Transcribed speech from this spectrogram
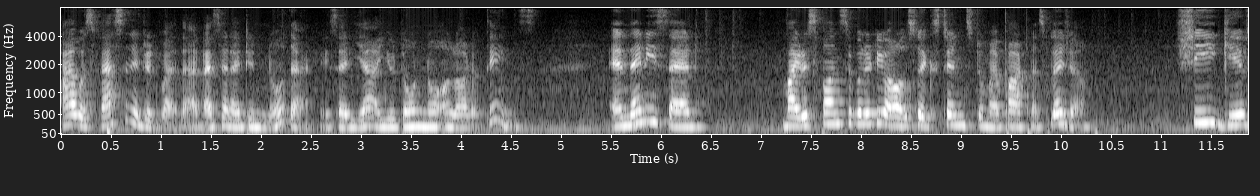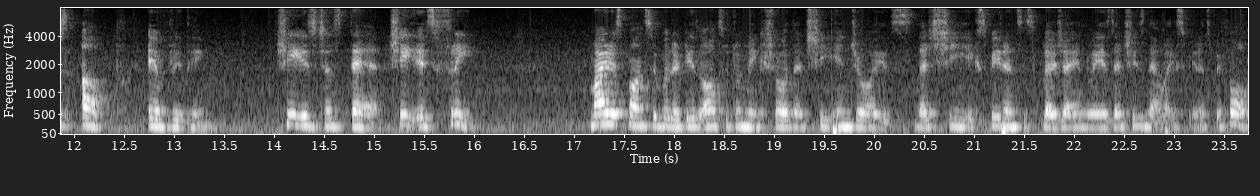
I was fascinated by that. I said, I didn't know that. He said, Yeah, you don't know a lot of things. And then he said, My responsibility also extends to my partner's pleasure. She gives up everything, she is just there, she is free. My responsibility is also to make sure that she enjoys, that she experiences pleasure in ways that she's never experienced before.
